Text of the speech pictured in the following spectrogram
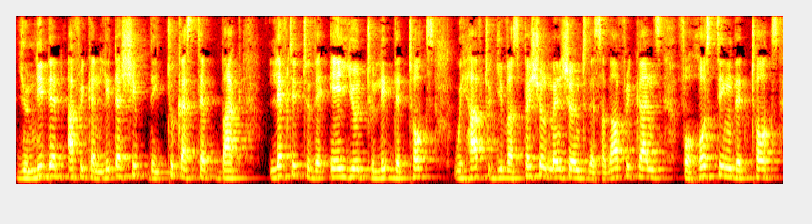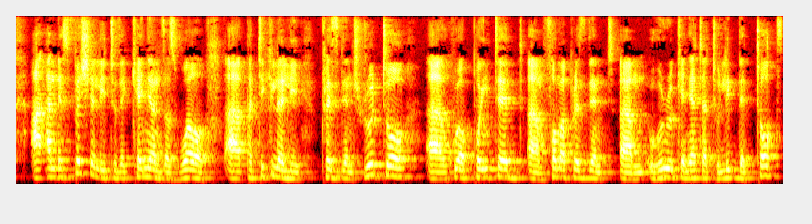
you needed African leadership. They took a step back left it to the AU to lead the talks. We have to give a special mention to the South Africans for hosting the talks uh, and especially to the Kenyans as well, uh, particularly President Ruto, uh, who appointed um, former President um, Uhuru Kenyatta to lead the talks.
